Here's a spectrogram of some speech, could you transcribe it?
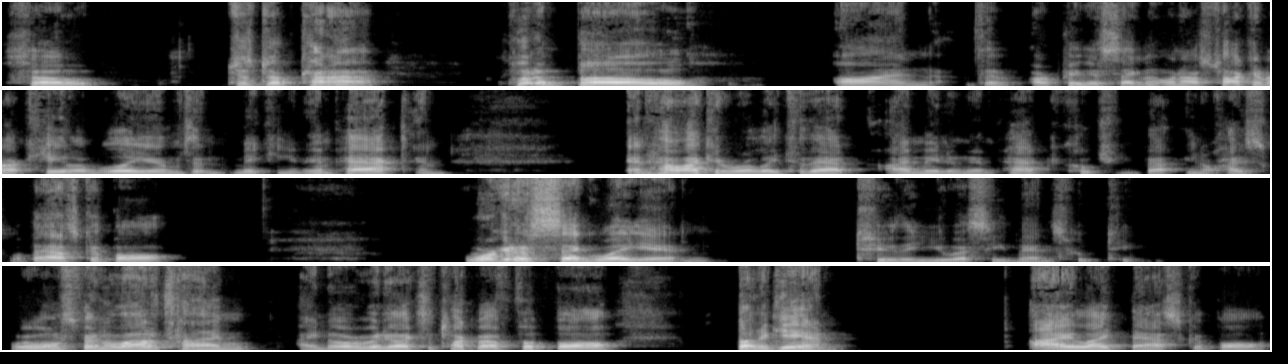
So, just to kind of put a bow on the, our previous segment when I was talking about Caleb Williams and making an impact and and how I can relate to that, I made an impact coaching, you know, high school basketball we're going to segue in to the USC men's hoop team. We won't spend a lot of time. I know everybody likes to talk about football, but again, I like basketball.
